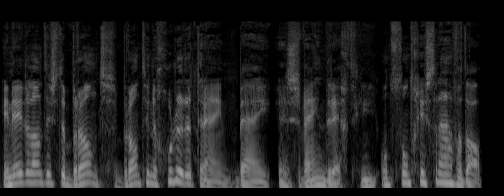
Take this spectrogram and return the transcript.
In Nederland is de brand, brand in de goederentrein bij Zwijndrecht. Die ontstond gisteravond al.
